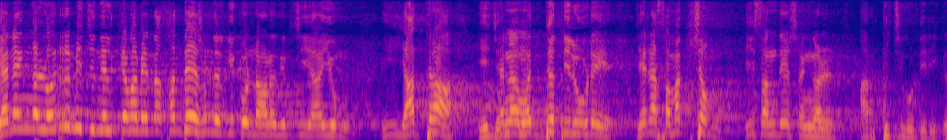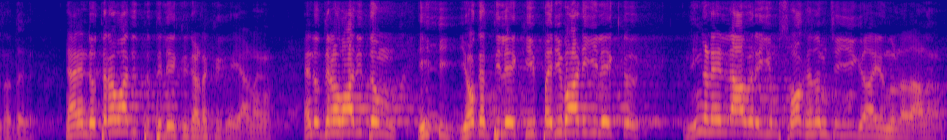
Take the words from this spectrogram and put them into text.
ജനങ്ങൾ ഒരുമിച്ച് നിൽക്കണം എന്ന സന്ദേശം നൽകിക്കൊണ്ടാണ് തീർച്ചയായും ഈ യാത്ര ഈ ജനമധ്യത്തിലൂടെ ജനസമക്ഷം ഈ സന്ദേശങ്ങൾ അർപ്പിച്ചുകൊണ്ടിരിക്കുന്നത്. ഞാൻ എന്റെ ഉത്തരവാദിത്വത്തിലേക്ക് കടക്കുകയാണ്. എന്റെ ഉത്തരവാദിത്വം ഈ യോഗത്തിലേക്ക് ഈ പരിപാടിയിലേക്ക് നിങ്ങളെല്ലാവരെയും സ്വാഗതം ചെയ്യുക എന്നുള്ളതാണ്.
